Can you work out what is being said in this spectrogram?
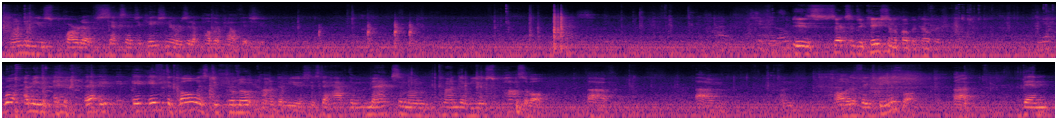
condom use part of sex education or is it a public health issue? Is sex education a public health issue? Well, I mean, i- i- if the goal is to promote condom use, is to have the maximum condom use possible, uh, um, on all other things being equal, uh, then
